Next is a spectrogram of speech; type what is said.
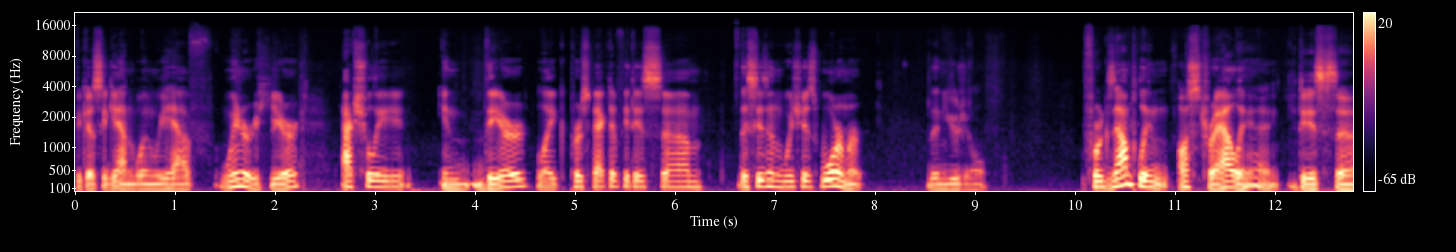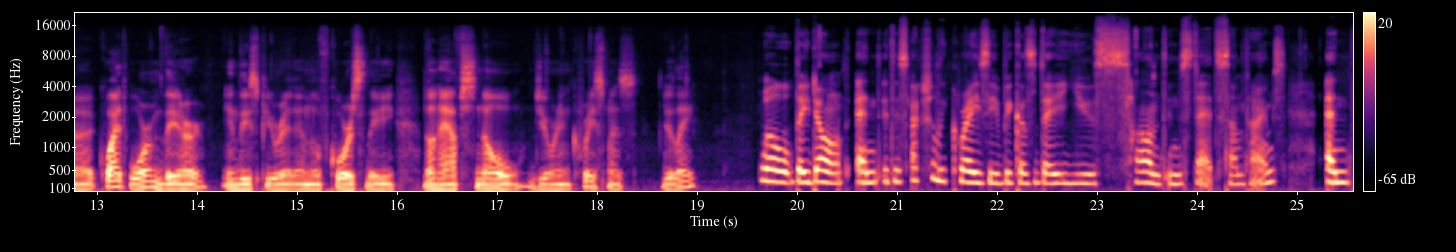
because again, when we have winter here, actually in their like perspective, it is um, the season which is warmer than usual. For example, in Australia, it is uh, quite warm there in this period, and of course, they don't have snow during Christmas, do they? Well, they don't, and it is actually crazy because they use sand instead sometimes, and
